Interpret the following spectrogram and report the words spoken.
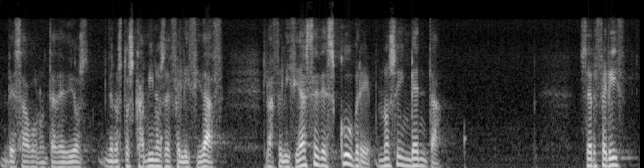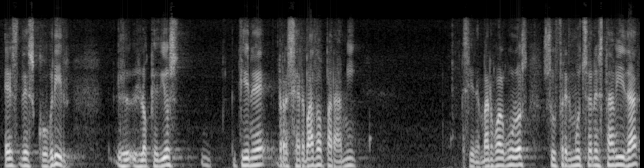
De esa voluntad de Dios, de nuestros caminos de felicidad. La felicidad se descubre, no se inventa Ser feliz es descubrir lo que Dios tiene reservado para mí. Sin embargo, algunos sufren mucho en esta vida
